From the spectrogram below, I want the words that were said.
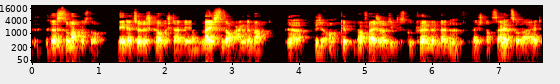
das, so machen wir es doch. Nee, natürlich kaufe ich dann den. Und meistens auch angemacht. Ja, ich auch. Gibt ein paar Fleischer, die das gut können und dann Ja. vielleicht noch Salz oder halt.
